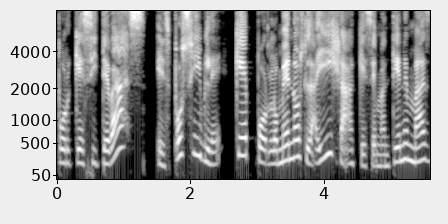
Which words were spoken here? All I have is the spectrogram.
Porque si te vas, es posible que por lo menos la hija que se mantiene más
